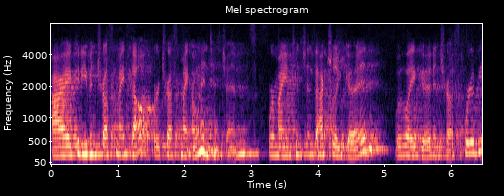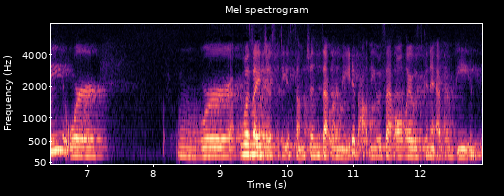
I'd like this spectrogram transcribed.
I could even trust myself or trust my own intentions. Were my intentions actually good? Was I good and trustworthy? Or were, was I just the assumptions that were made about me? Was that all I was going to ever be?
